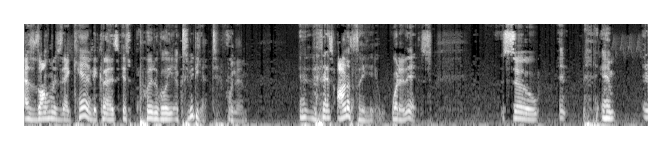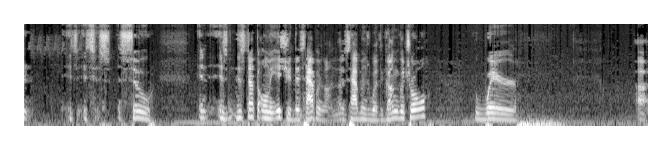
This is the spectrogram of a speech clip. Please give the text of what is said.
as long as they can because it's politically expedient for them. And that's honestly what it is. So, and, and, and it's, it's, it's so, and it's, it's not the only issue this happens on. This happens with gun control, where uh,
